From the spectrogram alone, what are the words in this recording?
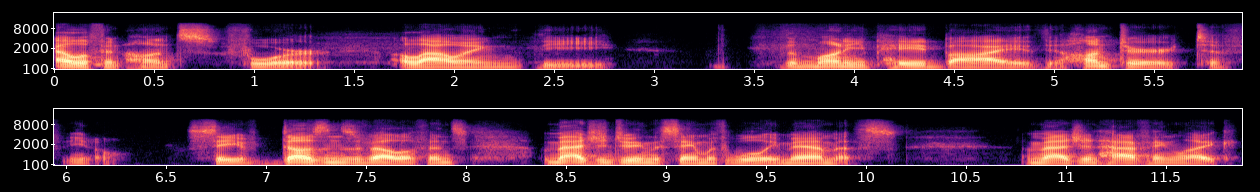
elephant hunts for allowing the the money paid by the hunter to you know save dozens of elephants. Imagine doing the same with woolly mammoths. Imagine having like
